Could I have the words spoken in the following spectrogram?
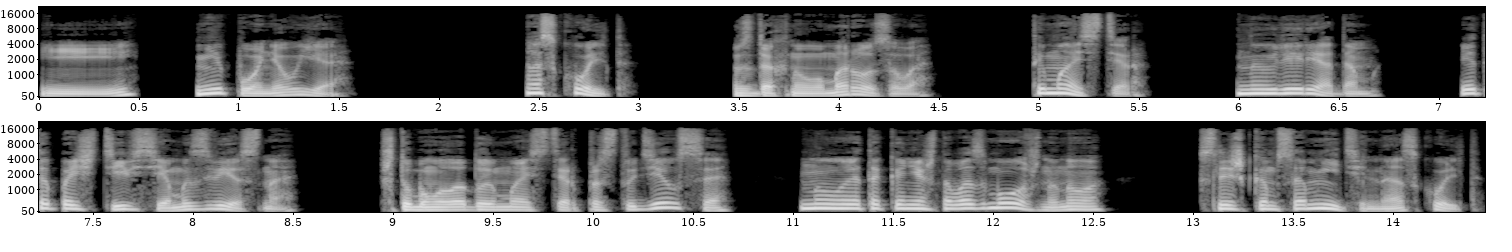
И? Не понял я. Аскольд. Вздохнула Морозова. Ты мастер. Ну или рядом. Это почти всем известно. Чтобы молодой мастер простудился, ну, это, конечно, возможно, но слишком сомнительно, Аскольд.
